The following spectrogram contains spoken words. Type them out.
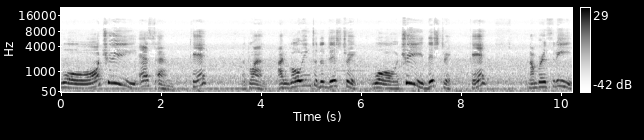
我去 SM. Okay? That one. I'm going to the district. 我去 district. Okay? Number three,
